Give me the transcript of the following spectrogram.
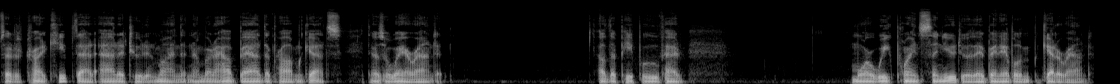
So to try to keep that attitude in mind, that no matter how bad the problem gets, there's a way around it. Other people who've had more weak points than you do, they've been able to get around.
